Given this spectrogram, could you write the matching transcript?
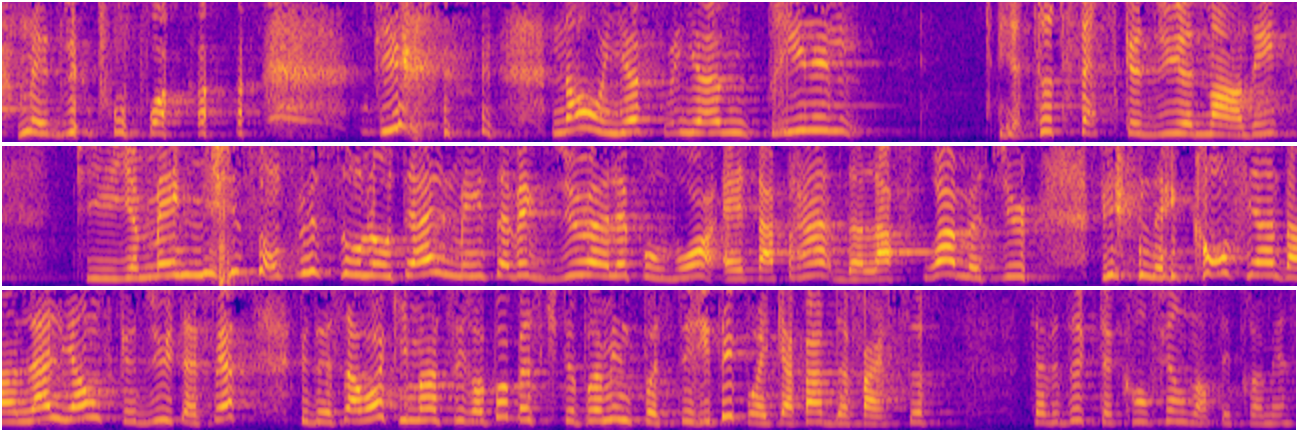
mais Dieu pourvoira. Puis, non, il a, il a pris il a tout fait ce que Dieu a demandé. Puis il a même mis son fils sur l'autel, mais il savait que Dieu allait pourvoir. Et ça prend de la foi, monsieur. Puis d'être confiant dans l'alliance que Dieu t'a faite, puis de savoir qu'il mentira pas parce qu'il t'a promis une postérité pour être capable de faire ça. Ça veut dire que tu as confiance dans ses promesses.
